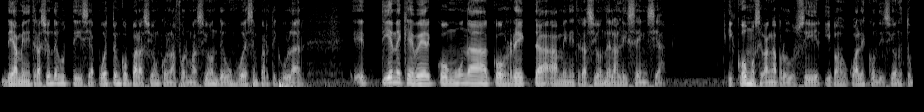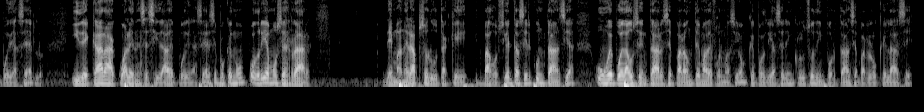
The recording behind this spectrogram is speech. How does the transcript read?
de administración de justicia, puesto en comparación con la formación de un juez en particular, eh, tiene que ver con una correcta administración de las licencias y cómo se van a producir y bajo cuáles condiciones tú puedes hacerlo. Y de cara a cuáles necesidades pueden hacerse, porque no podríamos cerrar de manera absoluta que bajo ciertas circunstancias un juez pueda ausentarse para un tema de formación que podría ser incluso de importancia para lo que él hace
